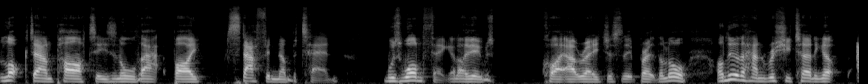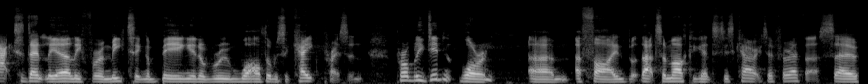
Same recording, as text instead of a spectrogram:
lockdown parties and all that by staff in number 10 was one thing, and I think it was quite outrageous that it broke the law. On the other hand, Rishi turning up accidentally early for a meeting and being in a room while there was a cake present probably didn't warrant um, a fine, but that's a mark against his character forever. So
